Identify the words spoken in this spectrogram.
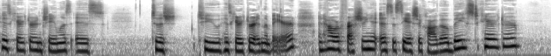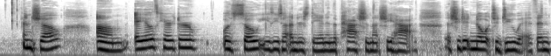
his character in Shameless is to the. Sh- to his character in The Bear and how refreshing it is to see a Chicago based character and show. Um, Ayo's character was so easy to understand and the passion that she had that she didn't know what to do with and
